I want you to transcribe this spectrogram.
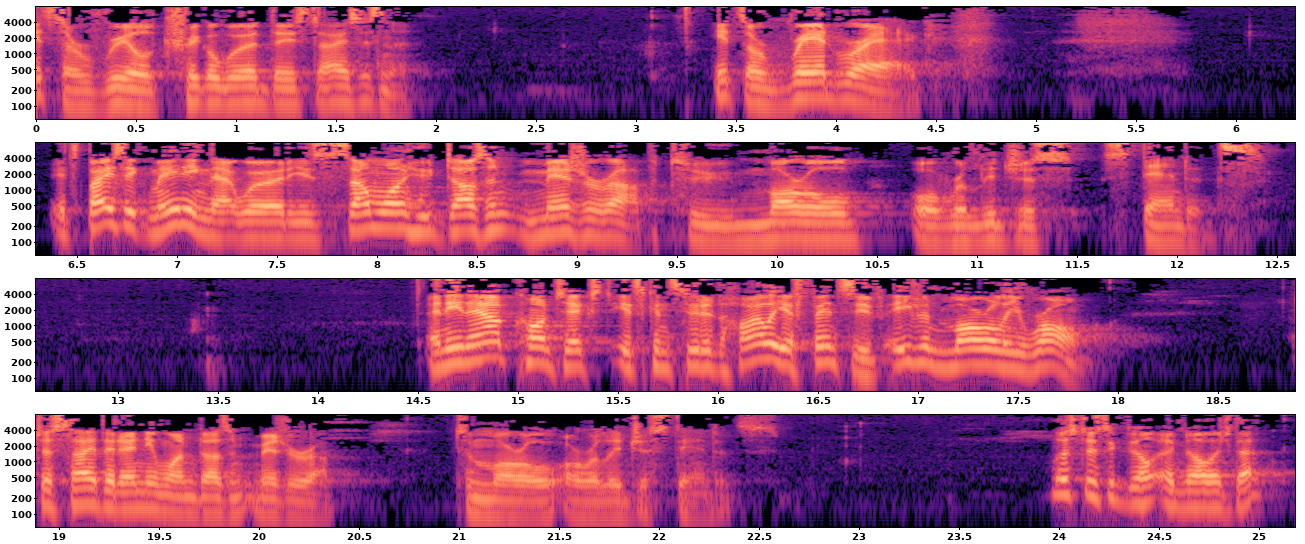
it's a real trigger word these days, isn't it? It's a red rag. Its basic meaning, that word, is someone who doesn't measure up to moral or religious standards. And in our context, it's considered highly offensive, even morally wrong, to say that anyone doesn't measure up to moral or religious standards. Let's just acknowledge that.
